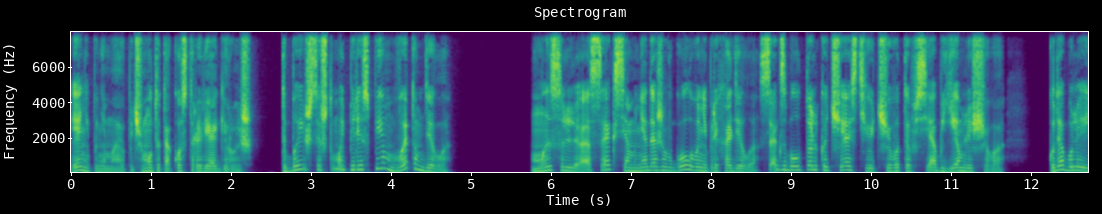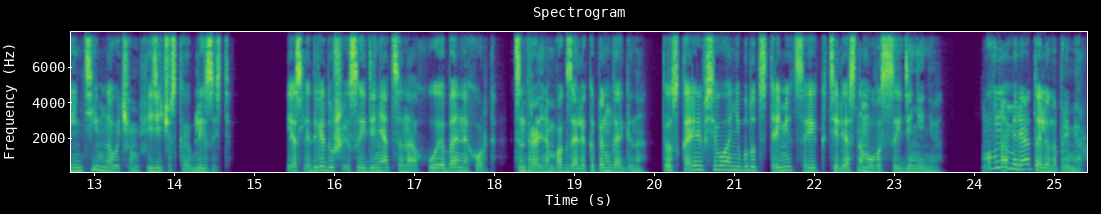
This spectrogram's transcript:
Я не понимаю, почему ты так остро реагируешь. Ты боишься, что мы переспим? В этом дело? Мысль о сексе мне даже в голову не приходила. Секс был только частью чего-то всеобъемлющего, куда более интимного, чем физическая близость. Если две души соединятся на Хуэбенехорд, центральном вокзале Копенгагена, то, скорее всего, они будут стремиться и к телесному воссоединению. В номере отеля, например.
